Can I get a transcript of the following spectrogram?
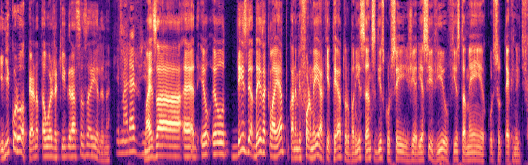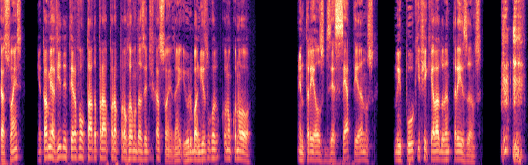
E me curou, a perna está hoje aqui graças a ele, né? que maravilha. Mas a, é, eu, eu desde, desde aquela época, né, me formei arquiteto urbanista, antes disso cursei engenharia civil, fiz também curso técnico de edificações, então a minha vida inteira voltada para o ramo das edificações, né? E urbanismo, quando, quando, quando entrei aos 17 anos no IPUC, fiquei lá durante três anos.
